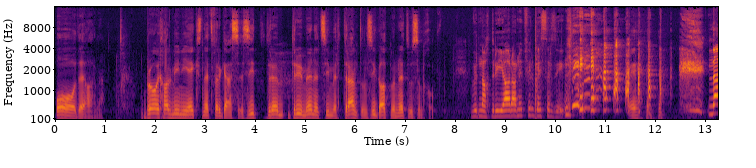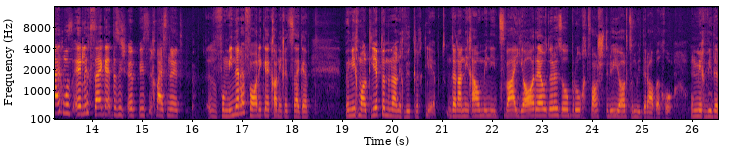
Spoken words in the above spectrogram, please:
Oh, der Arme. Bro, ich habe meine Ex nicht vergessen. Seit drei, drei Monaten sind wir getrennt und sie geht mir nicht aus dem Kopf. Würde nach drei Jahren auch nicht viel besser sein. Nein, ich muss ehrlich sagen, das ist etwas, ich weiß nicht. Von meiner Erfahrung kann ich jetzt sagen, wenn ich mal geliebt habe, dann habe ich wirklich geliebt. Und dann habe ich auch meine zwei Jahre oder so gebraucht, fast drei Jahre, um wieder runterzukommen. Und mich wieder,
